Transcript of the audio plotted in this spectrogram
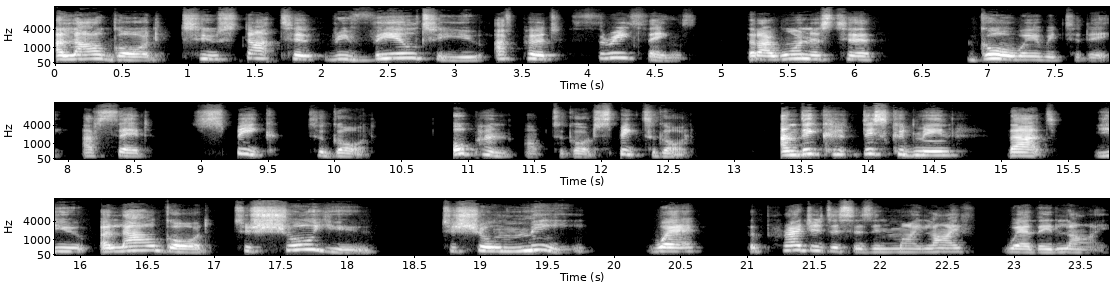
allow God to start to reveal to you. I've put three things that I want us to go away with today. I've said, speak to God, open up to God, speak to God. And could, this could mean that you allow God to show you, to show me where the prejudices in my life, where they lie.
